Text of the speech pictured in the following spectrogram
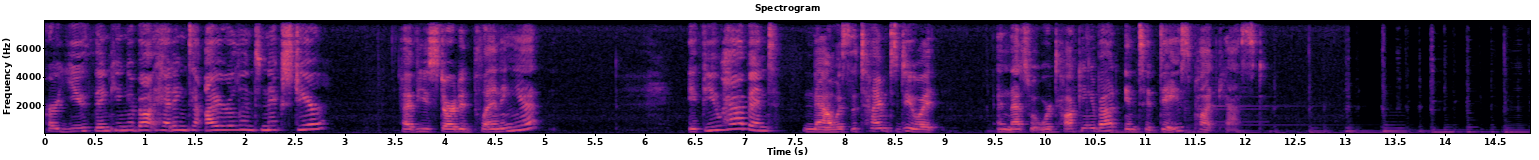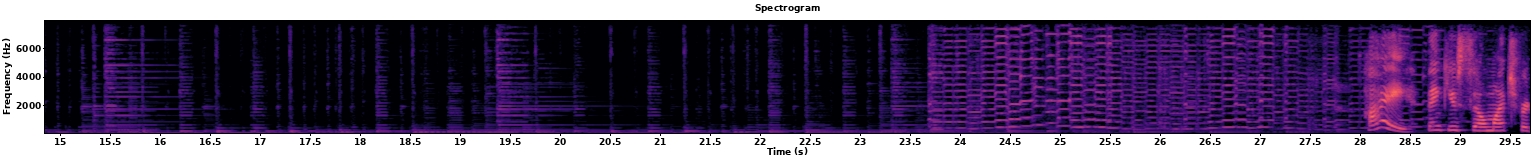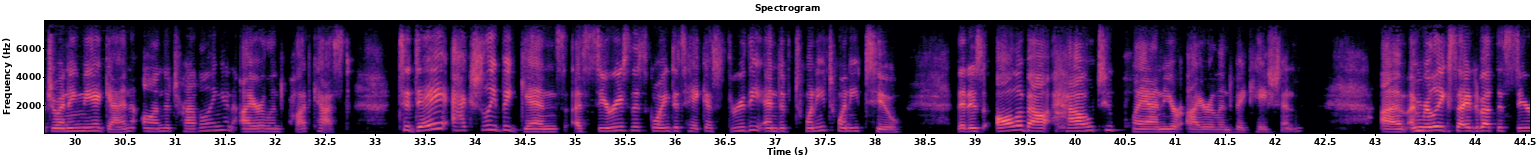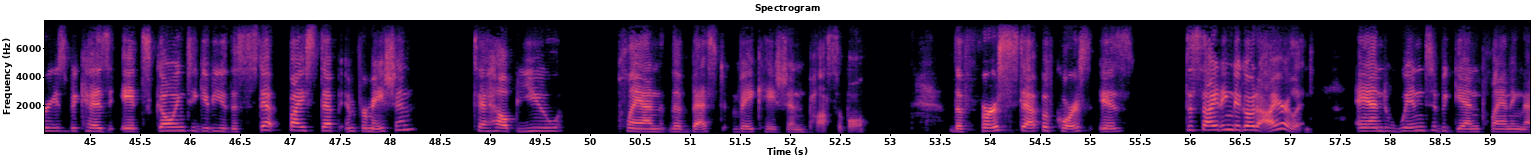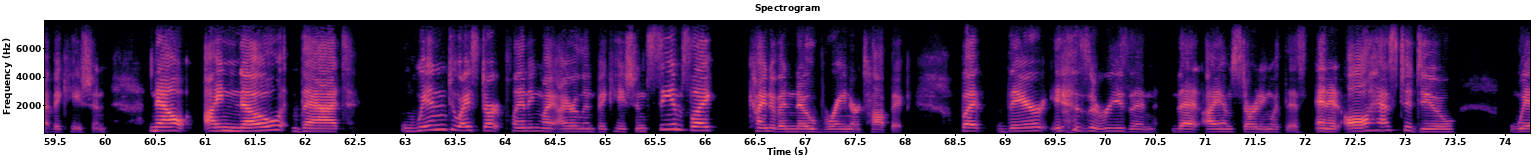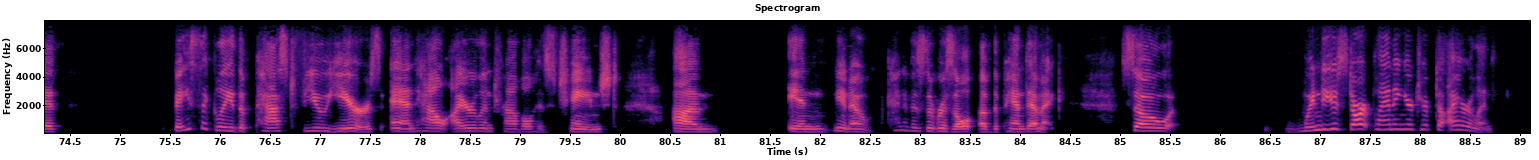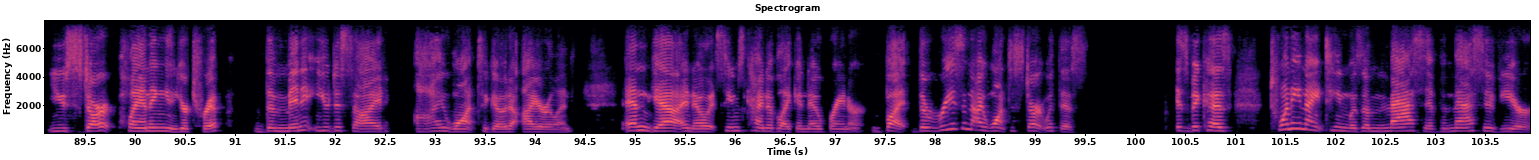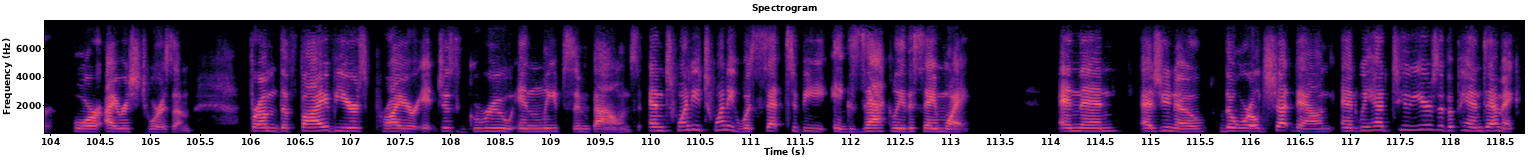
Are you thinking about heading to Ireland next year? Have you started planning yet? If you haven't, now is the time to do it. And that's what we're talking about in today's podcast. Hi, thank you so much for joining me again on the Traveling in Ireland podcast. Today actually begins a series that's going to take us through the end of 2022 that is all about how to plan your Ireland vacation. Um, I'm really excited about this series because it's going to give you the step by step information to help you plan the best vacation possible. The first step, of course, is deciding to go to Ireland and when to begin planning that vacation. Now, I know that when do I start planning my Ireland vacation seems like kind of a no brainer topic, but there is a reason that I am starting with this. And it all has to do with basically the past few years and how Ireland travel has changed um, in, you know, kind of as the result of the pandemic. So when do you start planning your trip to Ireland? You start planning your trip the minute you decide, I want to go to Ireland. And yeah, I know it seems kind of like a no brainer, but the reason I want to start with this is because 2019 was a massive, massive year for Irish tourism. From the five years prior, it just grew in leaps and bounds. And 2020 was set to be exactly the same way. And then as you know, the world shut down and we had two years of a pandemic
